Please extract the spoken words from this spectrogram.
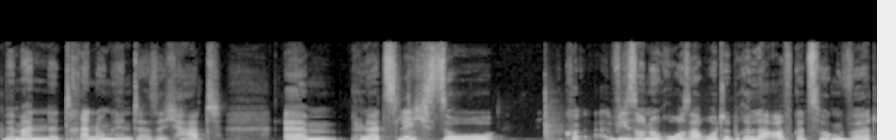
wenn man eine Trennung hinter sich hat, ähm, plötzlich so wie so eine rosarote Brille aufgezogen wird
